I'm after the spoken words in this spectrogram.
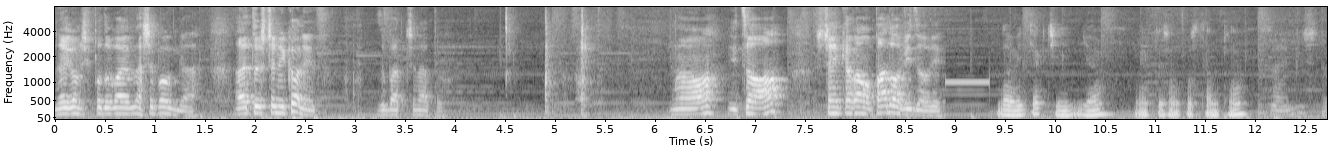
Jak wam się podobają nasze bonga? Ale to jeszcze nie koniec. Zobaczcie na to. No i co? Szczęka wam opadła widzowie. Dawid, jak ci idzie? Jak to są postępy? Zajebiste.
